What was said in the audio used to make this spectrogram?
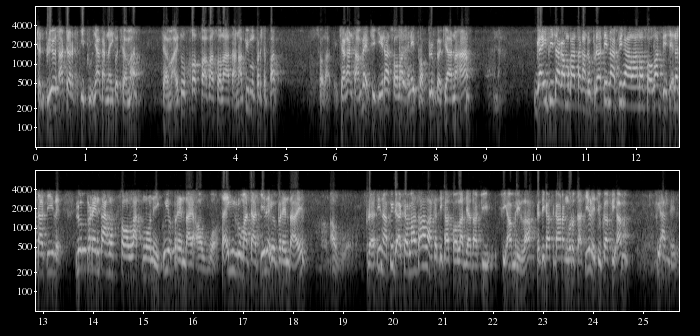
Dan beliau sadar ibunya karena ikut jamaah. Jamaah itu khaffafa sholatan. Nabi mempercepat sholat. Jangan sampai dikira sholat ini problem bagi anak. anak. Gak bisa kamu katakan lo berarti Nabi ngalano sholat di sini caci Lo perintah sholat ngoniku yo perintah Allah. Saya ingin rumah caci yo perintah Allah. Berarti Nabi tidak ada masalah ketika sholat ya tadi fi amrillah, ketika sekarang ngurus caci juga fi am fi amril.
